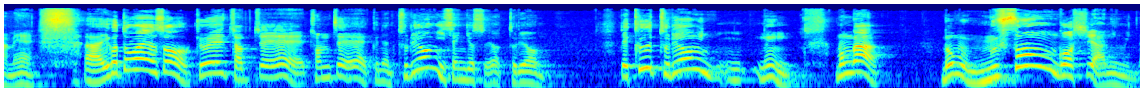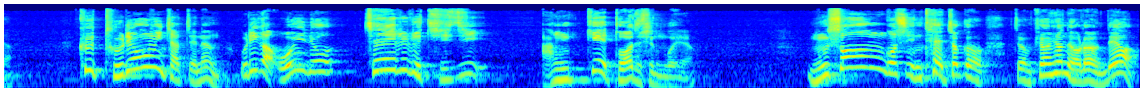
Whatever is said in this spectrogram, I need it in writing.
아멘. 아, 이것 통하여서 교회 자체에 전체에 그냥 두려움이 생겼어요. 두려움. 근데 그 두려움은 뭔가 너무 무서운 것이 아닙니다. 그 두려움 자체는 우리가 오히려 죄를 지지 않게 도와주시는 거예요. 무서운 것인데 조금 좀 표현이 어려운데요.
